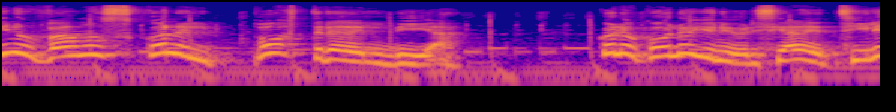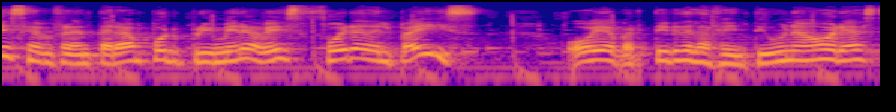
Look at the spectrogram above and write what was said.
Y nos vamos con el postre del día. Colo Colo y Universidad de Chile se enfrentarán por primera vez fuera del país. Hoy, a partir de las 21 horas,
